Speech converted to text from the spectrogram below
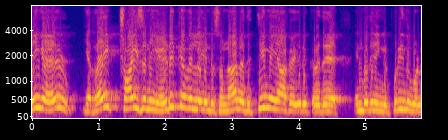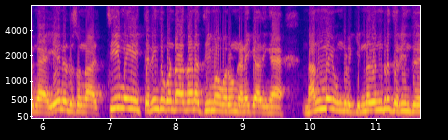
நீங்கள் ரைட் சாய்ஸ் நீங்க எடுக்கவில்லை என்று சொன்னால் அது தீமையாக இருக்கிறது என்பதை நீங்கள் புரிந்து கொள்ளுங்க. ஏன் என்று சொன்னால் தீமையை தெரிந்து கொண்டால் தானே தீமை வரும்னு நினைக்காதீங்க. நன்மை உங்களுக்கு இன்னதென்று தெரிந்து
